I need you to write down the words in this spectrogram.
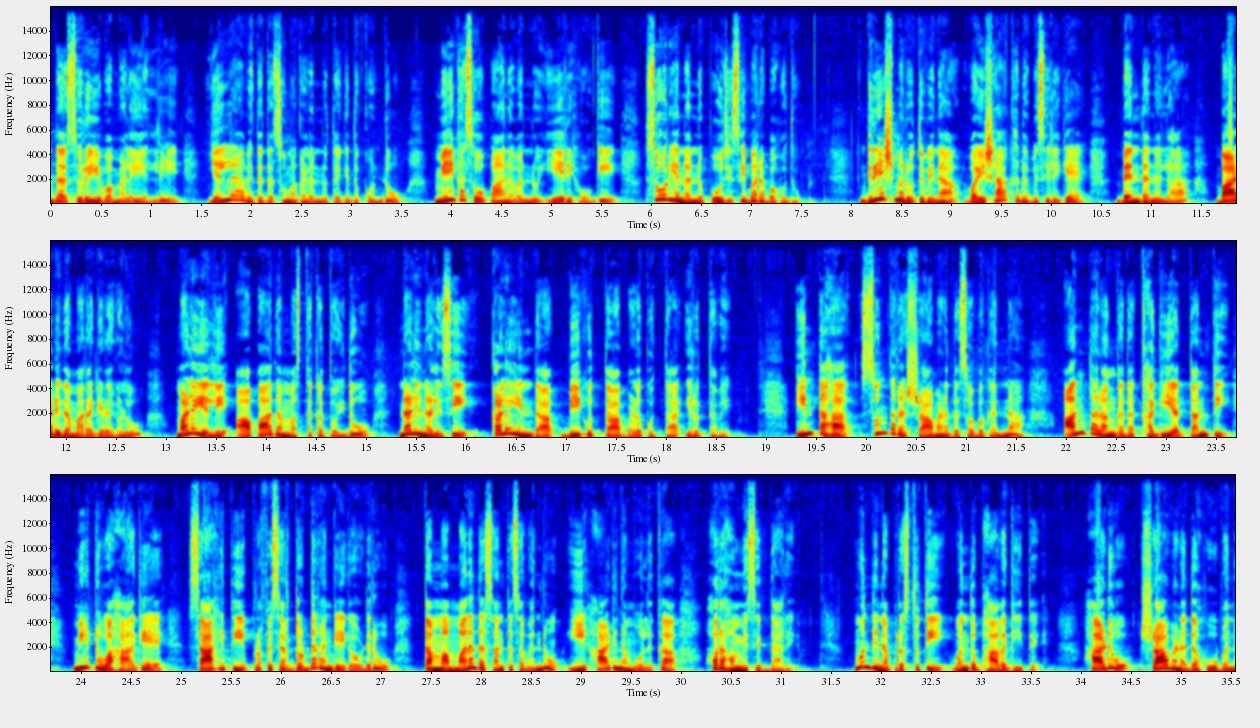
ಶ್ರಾವಣದ ಸುರಿಯುವ ಮಳೆಯಲ್ಲಿ ಎಲ್ಲ ವಿಧದ ಸುಮಗಳನ್ನು ತೆಗೆದುಕೊಂಡು ಮೇಘ ಸೋಪಾನವನ್ನು ಏರಿ ಹೋಗಿ ಸೂರ್ಯನನ್ನು ಪೂಜಿಸಿ ಬರಬಹುದು. ಗ್ರೀಷ್ಮ ಋತುವಿನ ವೈಶಾಖದ ಬಿಸಿಲಿಗೆ ಬೆಂದ ನೆಲ ಬಾಡಿದ ಮರಗಿಡಗಳು, ಮಳೆಯಲ್ಲಿ ಆಪಾದ ಮಸ್ತಕ ತೊಯ್ದು ನಳಿನಳಿಸಿ ಕಳೆಯಿಂದ ಬೀಗುತ್ತಾ ಬಳಕುತ್ತಾ ಇರುತ್ತವೆ. ಇಂತಹ ಸುಂದರ ಶ್ರಾವಣದ ಸೊಬಗನ್ನ ಅಂತರಂಗದ ಖಗಿಯ ತಂತಿ ಮೀಟುವ ಹಾಗೆ ಸಾಹಿತಿ ಪ್ರೊಫೆಸರ್ ದೊಡ್ಡರಂಗೇಗೌಡರು ತಮ್ಮ ಮನದ ಸಂತಸವನ್ನು ಈ ಹಾಡಿನ ಮೂಲಕ ಹೊರಹೊಮ್ಮಿಸಿದ್ದಾರೆ. ಮುಂದಿನ ಪ್ರಸ್ತುತಿ ಒಂದು ಭಾವಗೀತೆ. ಹಾಡು ಶ್ರಾವಣದ ಹೂಬನ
